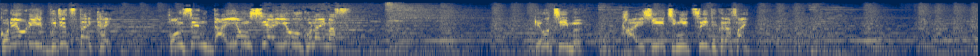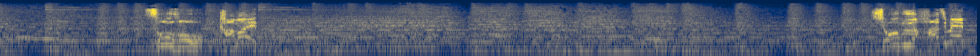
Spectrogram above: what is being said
これより武術大会本戦第4試合を行います。両チーム開始位置についてください双方構え。勝負始め。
